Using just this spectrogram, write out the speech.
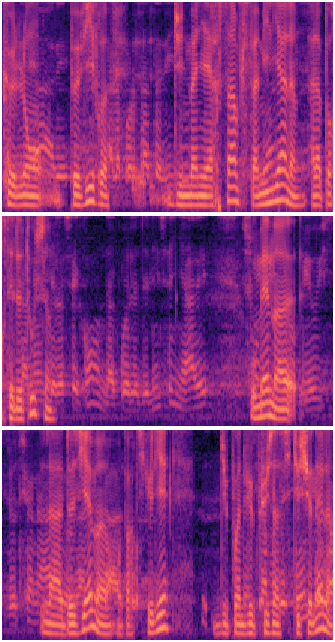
que l'on peut vivre euh, d'une manière simple, familiale, à la portée de tous, ou même euh, la deuxième en particulier, du point de vue plus institutionnel,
